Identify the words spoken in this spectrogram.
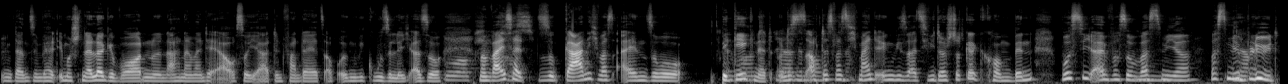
Und dann sind wir halt immer schneller geworden. Und nachher meinte er auch so, ja, den fand er jetzt auch irgendwie gruselig. Also Boah, man weiß halt so gar nicht, was einen so begegnet. Ja, und das ist genau, auch das, was ja. ich meinte, irgendwie so, als ich wieder aus Stuttgart gekommen bin, wusste ich einfach so, was mir, was mir Ja. blüht.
